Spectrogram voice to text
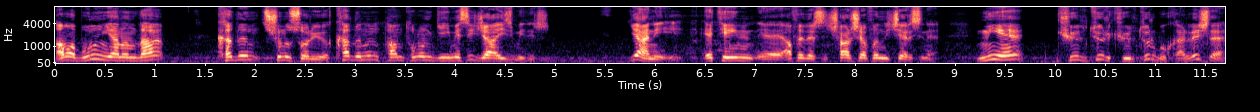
Ama bunun yanında kadın şunu soruyor. Kadının pantolon giymesi caiz midir? Yani eteğinin e, affedersin çarşafının içerisine. Niye? Kültür kültür bu kardeşler.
